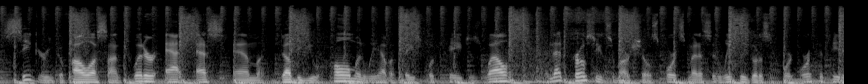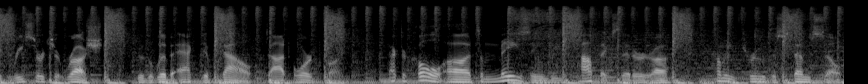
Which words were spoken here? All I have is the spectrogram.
Seeger. You can follow us on Twitter at SMW Home, and we have a Facebook page as well. And that proceeds from our show, Sports Medicine Weekly, go to support orthopedic research at Rush through the liveactivenow.org fund. Dr. Cole, uh, it's amazing the topics that are uh, coming through the stem cell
